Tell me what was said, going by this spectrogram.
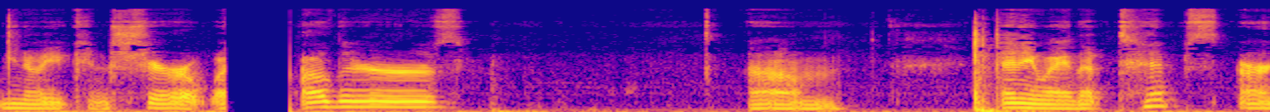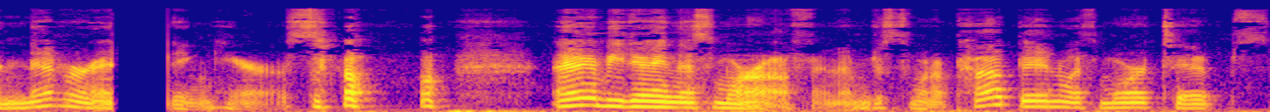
You know, you can share it with others. Um, anyway, the tips are never ending here. So I'm going to be doing this more often. I'm just want to pop in with more tips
